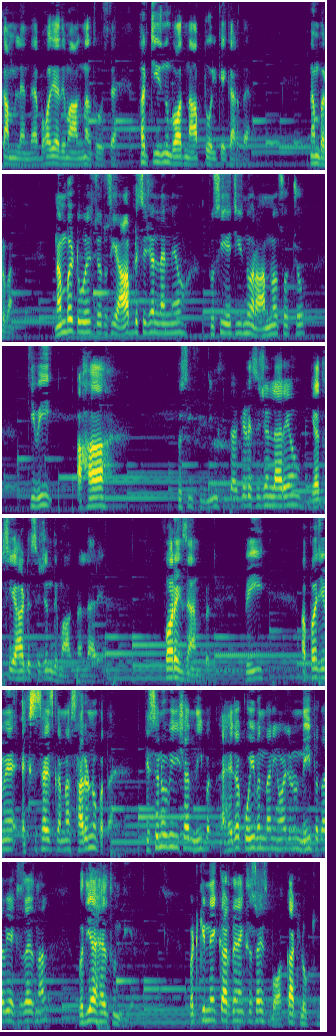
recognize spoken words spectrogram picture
ਕੰਮ ਲੈਂਦਾ ਹੈ, ਬਹੁਤ ਜ਼ਿਆਦਾ ਦਿਮਾਗ ਨਾਲ ਸੋਚਦਾ ਹੈ, ਹਰ ਚੀਜ਼ ਨੂੰ ਬਹੁਤ ਨਾਪ ਤੋਲ ਕੇ ਕਰਦਾ ਹੈ। ਨੰਬਰ 1 ਨੰਬਰ 2 ਇਸ ਜੋ ਤੁਸੀਂ ਆਪ ਡਿਸੀਜਨ ਲੈਣੇ ਹੋ, ਤੁਸੀਂ ਇਹ ਚੀਜ਼ ਨੂੰ ਆਰਾਮ ਨਾਲ ਸੋਚੋ ਕਿ ਵੀ ਆਹ ਤੁਸੀਂ ਫੀਲਿੰਗਸ ਕਰਕੇ ਡਿਸੀਜਨ ਲੈ ਰਹੇ ਹੋ ਜਾਂ ਤੁਸੀਂ ਆਹ ਡਿਸੀਜਨ ਦਿਮਾਗ ਨਾਲ ਲੈ ਰਹੇ ਹੋ। ਫੋਰ ਐਗਜ਼ਾਮਪਲ ਵੀ ਆਪਾਂ ਜਿਵੇਂ ਐਕਸਰਸਾਈਜ਼ ਕਰਨਾ ਸਾਰਿਆਂ ਨੂੰ ਪਤਾ ਹੈ। ਕਿਸੇ ਨੂੰ ਵੀ ਸ਼ਾਇਦ ਨਹੀਂ ਪਤਾ, ਇਹੋ ਜਿਹਾ ਕੋਈ ਬੰਦਾ ਨਹੀਂ ਹੋਣਾ ਜਿਹਨੂੰ ਨਹੀਂ ਪਤਾ ਵੀ ਐਕਸਰਸਾਈਜ਼ ਨਾਲ ਵਧੀਆ ਹੈਲਥ ਹੁੰਦੀ ਹੈ। ਬਟ ਕਿੰਨੇ ਕਰਦੇ ਨੇ ਐਕਸਰਸਾਈਜ਼ ਬਹੁਤ ਘੱਟ ਲੋਕੀ।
